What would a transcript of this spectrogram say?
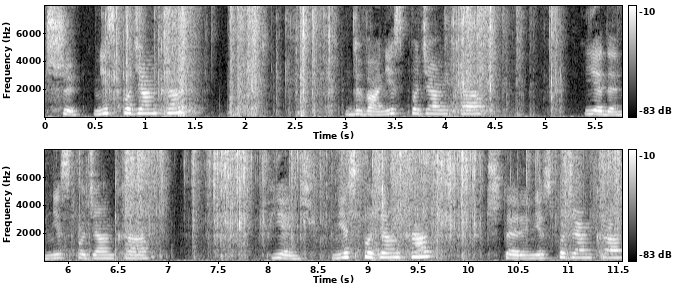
3 niespodzianka, 2 niespodzianka, 1 niespodzianka, 5 niespodzianka, 4 niespodzianka,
